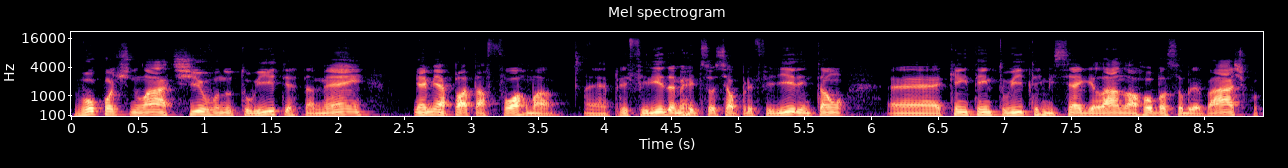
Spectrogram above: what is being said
Vou continuar ativo no Twitter também. É a minha plataforma é, preferida, minha rede social preferida. Então, é, quem tem Twitter me segue lá no arroba sobre Vasco.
